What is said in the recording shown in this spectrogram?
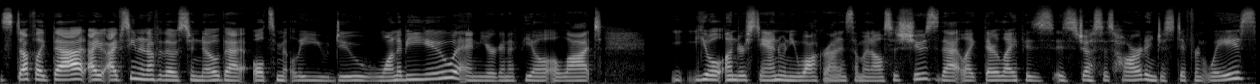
stuff like that. I, I've seen enough of those to know that ultimately you do want to be you and you're gonna feel a lot you'll understand when you walk around in someone else's shoes that like their life is is just as hard in just different ways.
